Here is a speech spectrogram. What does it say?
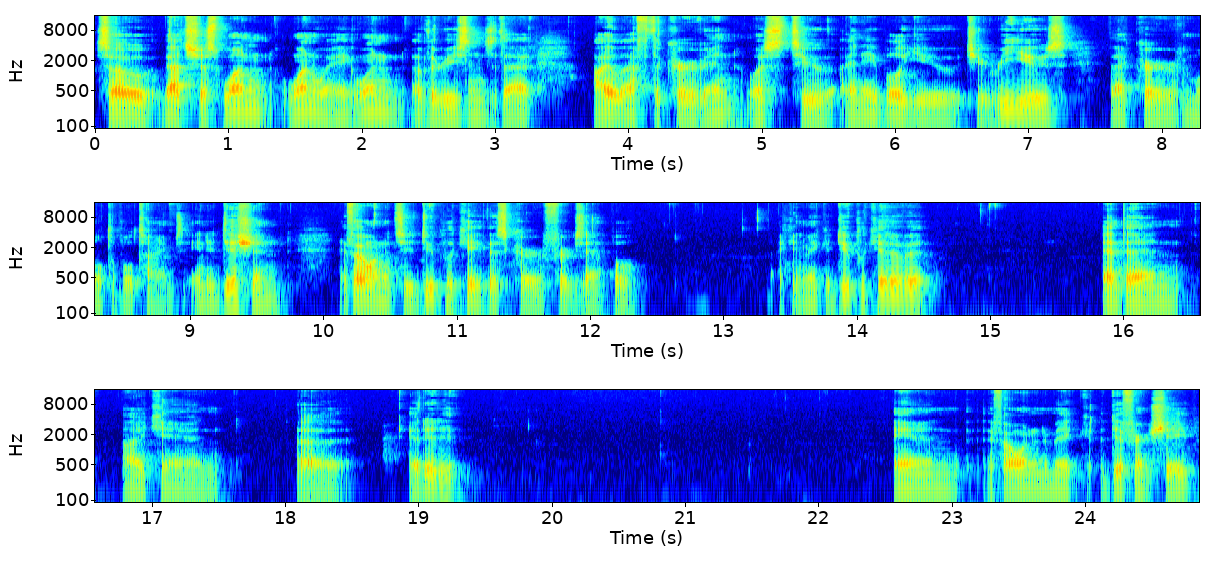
So that's just one, one way, one of the reasons that I left the curve in was to enable you to reuse that curve multiple times. In addition, if I wanted to duplicate this curve, for example, I can make a duplicate of it, and then I can uh, edit it. And if I wanted to make a different shape,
